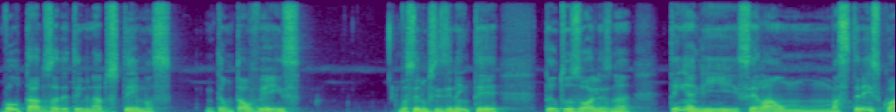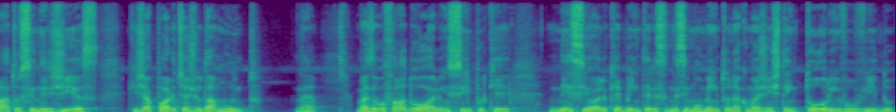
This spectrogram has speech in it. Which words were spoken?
voltados a determinados temas. Então, talvez você não precise nem ter tantos óleos, né? Tem ali, sei lá, umas três, quatro sinergias que já pode te ajudar muito. Né? Mas eu vou falar do óleo em si, porque nesse óleo que é bem interessante, nesse momento, né, como a gente tem touro envolvido,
